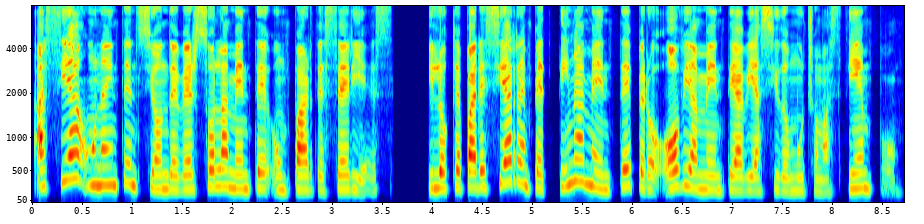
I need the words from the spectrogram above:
Hacía una intención de ver solamente un par de series, y lo que parecía repentinamente, pero obviamente había sido mucho más tiempo.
